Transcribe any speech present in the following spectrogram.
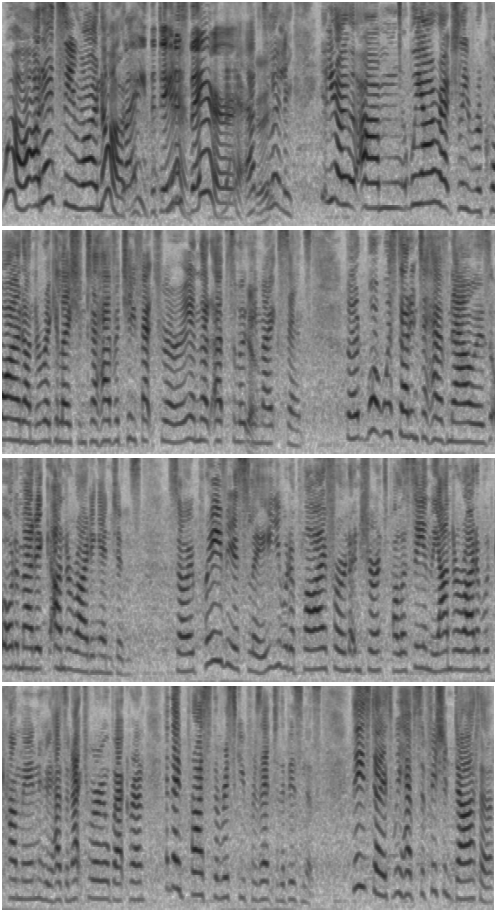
Well, I don't see why not. Right, the data's yeah. there. Yeah, absolutely. Right. You know, um, we are actually required under regulation to have a chief actuary and that absolutely yeah. makes sense. But what we're starting to have now is automatic underwriting engines. So previously, you would apply for an insurance policy and the underwriter would come in who has an actuarial background and they'd price the risk you present to the business. These days, we have sufficient data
